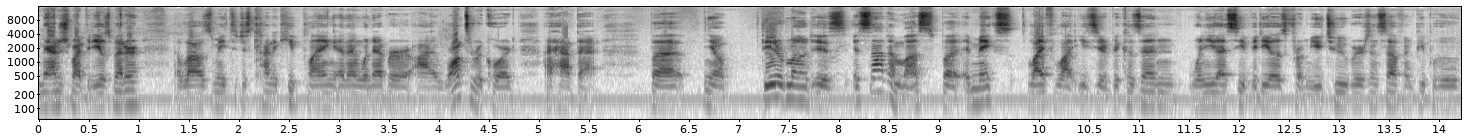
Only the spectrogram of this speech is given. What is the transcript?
manage my videos better allows me to just kind of keep playing and then whenever I want to record I have that. But you know theater mode is it's not a must but it makes life a lot easier because then when you guys see videos from youtubers and stuff and people who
